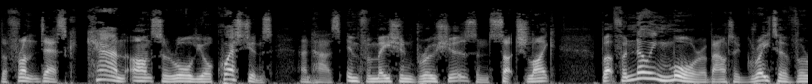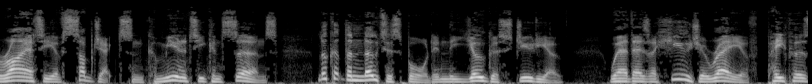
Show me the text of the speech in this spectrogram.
the front desk can answer all your questions and has information brochures and such like, but for knowing more about a greater variety of subjects and community concerns, look at the notice board in the yoga studio, where there's a huge array of papers,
